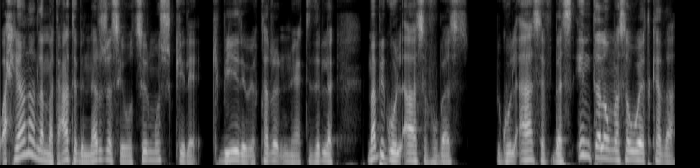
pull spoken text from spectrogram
واحيانا لما تعاتب النرجسي وتصير مشكلة كبيرة ويقرر إنه يعتذر لك ما بيقول آسف وبس بيقول آسف بس أنت لو ما سويت كذا.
